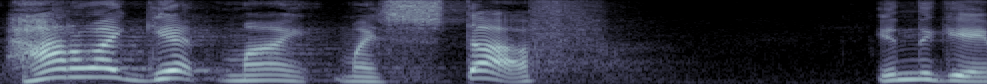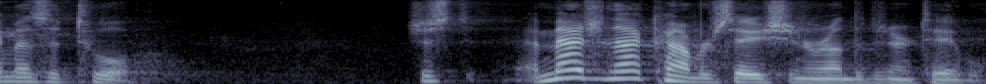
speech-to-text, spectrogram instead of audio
How do I get my my stuff in the game as a tool? Just imagine that conversation around the dinner table.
